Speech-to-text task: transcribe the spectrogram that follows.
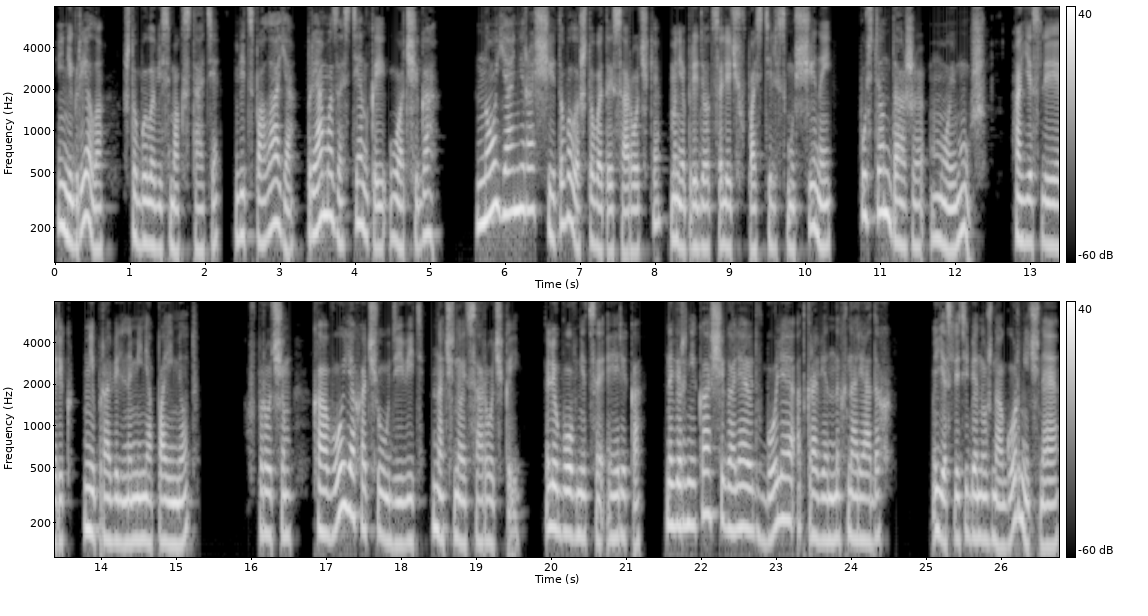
и не грело, что было весьма кстати, ведь спала я прямо за стенкой у очага. Но я не рассчитывала, что в этой сорочке мне придется лечь в постель с мужчиной, Пусть он даже мой муж. А если Эрик неправильно меня поймет? Впрочем, кого я хочу удивить ночной сорочкой? Любовницы Эрика наверняка щеголяют в более откровенных нарядах. Если тебе нужна горничная,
